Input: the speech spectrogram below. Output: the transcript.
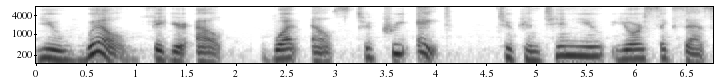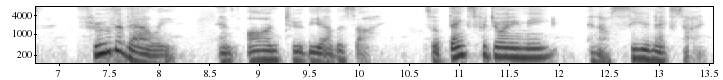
you will figure out what else to create to continue your success through the valley and on to the other side. So thanks for joining me, and I'll see you next time.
